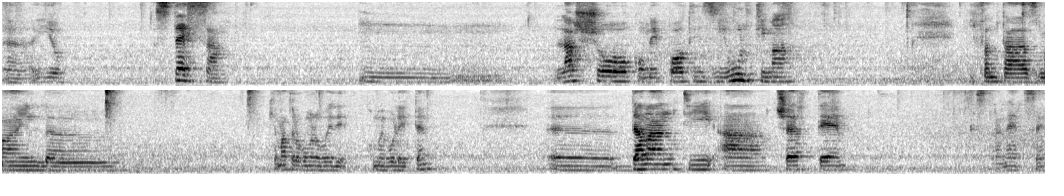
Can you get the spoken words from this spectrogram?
eh, io stessa Mm, lascio come ipotesi ultima il fantasma, il, chiamatelo come, volete, come volete, eh, davanti a certe stranezze,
